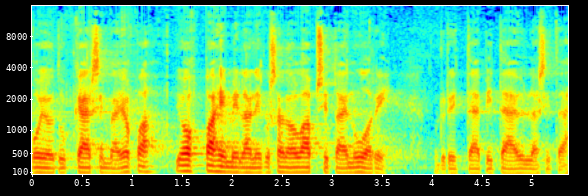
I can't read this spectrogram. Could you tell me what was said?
voi joutua kärsimään, jopa jo pahimmillaan, niin kuin sanoo lapsi tai nuori, kun yrittää pitää yllä sitä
